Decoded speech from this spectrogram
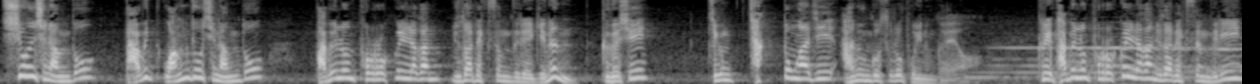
시온 신앙도 다윗 왕조 신앙도 바벨론 포로로 끌려간 유다 백성들에게는 그것이 지금 작동하지 않은 것으로 보이는 거예요. 그리고 바벨론 포로로 끌려간 유다 백성들이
